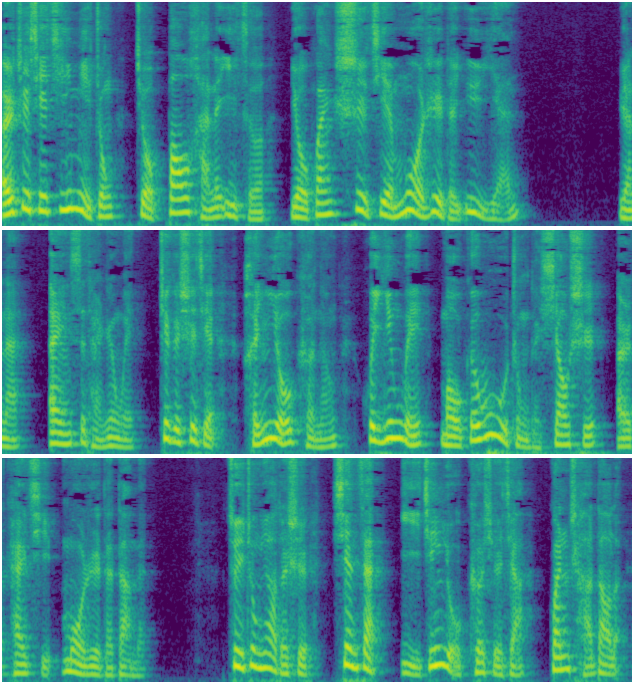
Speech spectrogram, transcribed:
而这些机密中就包含了一则。有关世界末日的预言，原来爱因斯坦认为这个世界很有可能会因为某个物种的消失而开启末日的大门。最重要的是，现在已经有科学家观察到了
